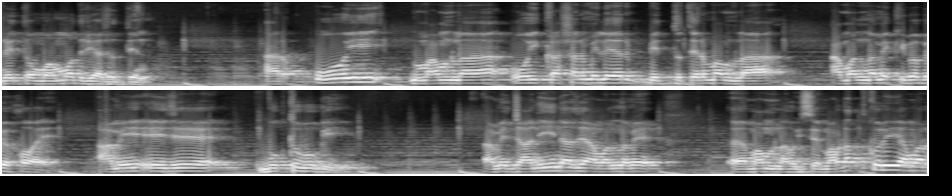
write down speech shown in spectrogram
মৃত মোহাম্মদ রিয়াজউদ্দিন। আর ওই মামলা, ওই ক্রাশার মিলের বিদ্যুতের মামলা আমার নামে কীভাবে হয়? আমি এই যে ভুক্তভোগী আমি জানি না যে আমার নামে মামলা হয়েছে হঠাৎ করেই আমার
